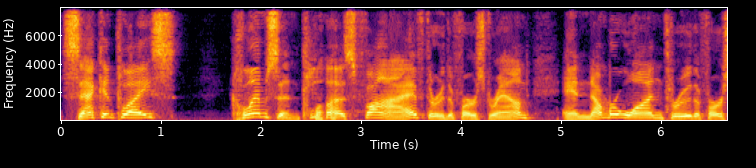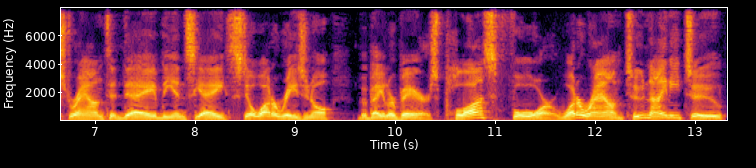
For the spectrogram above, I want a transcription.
Second place, Clemson plus five through the first round. And number one through the first round today of the NCAA Stillwater Regional the Baylor Bears plus four. What a round. 292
